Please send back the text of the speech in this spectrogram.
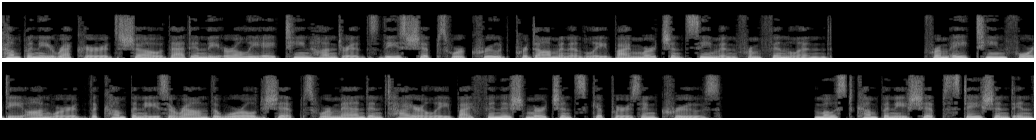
Company records show that in the early 1800s these ships were crewed predominantly by merchant seamen from Finland. From 1840 onward the companies around the world ships were manned entirely by Finnish merchant skippers and crews. Most company ships stationed in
